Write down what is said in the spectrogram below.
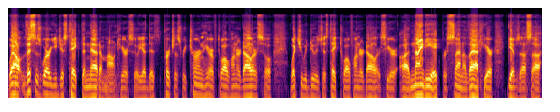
well, this is where you just take the net amount here. So you had this purchase return here of $1,200. So what you would do is just take $1,200 here. 98% uh, of that here gives us a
